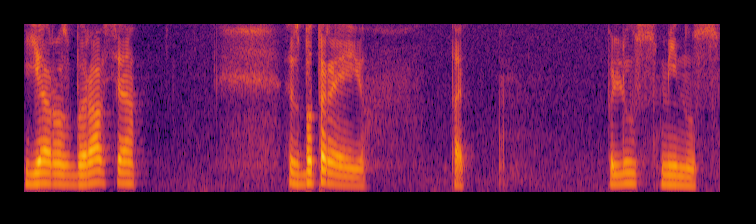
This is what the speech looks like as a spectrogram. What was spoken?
я розбирався з батареєю. Так, плюс-мінус.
